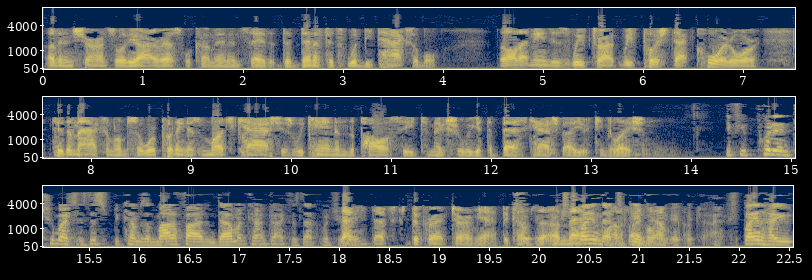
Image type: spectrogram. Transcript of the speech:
of an insurance, or the IRS will come in and say that the benefits would be taxable. But all that means is we've tried we've pushed that corridor to the maximum, so we're putting as much cash as we can in the policy to make sure we get the best cash value accumulation if you put in too much, is this becomes a modified endowment contract? Is that what you're saying? That's the correct term. Yeah, it becomes a, a explain that to people. Contract. Explain how you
